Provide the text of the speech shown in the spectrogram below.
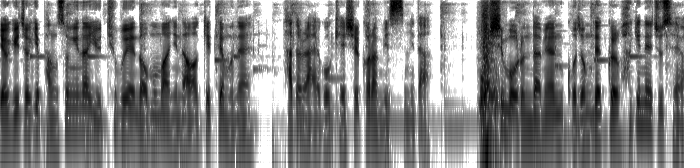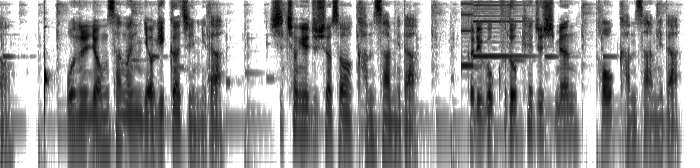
여기저기 방송이나 유튜브에 너무 많이 나왔기 때문에 다들 알고 계실 거라 믿습니다. 혹시 모른다면 고정 댓글 확인해 주세요. 오늘 영상은 여기까지입니다. 시청해 주셔서 감사합니다. 그리고 구독해 주시면 더욱 감사합니다.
